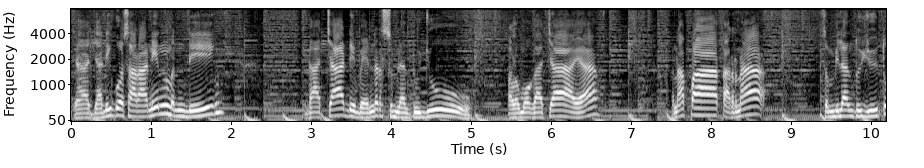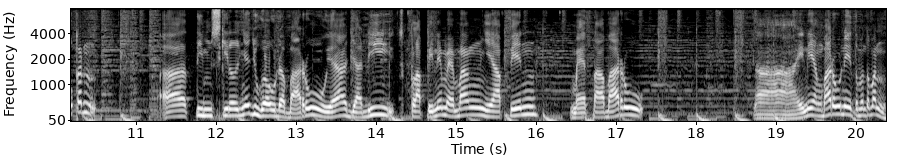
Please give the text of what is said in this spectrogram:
Ya jadi gue saranin mending gacha di banner 97 kalau mau gacha ya kenapa karena 97 itu kan uh, tim skillnya juga udah baru ya jadi klub ini memang nyiapin meta baru nah ini yang baru nih teman-teman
